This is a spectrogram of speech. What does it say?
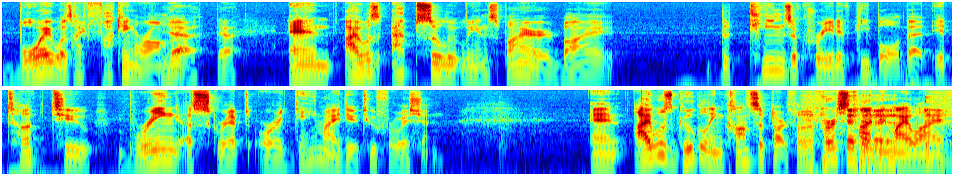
boy, was I fucking wrong. Yeah, yeah, And I was absolutely inspired by the teams of creative people that it took to bring a script or a game idea to fruition. And I was Googling concept art for the first time in my life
